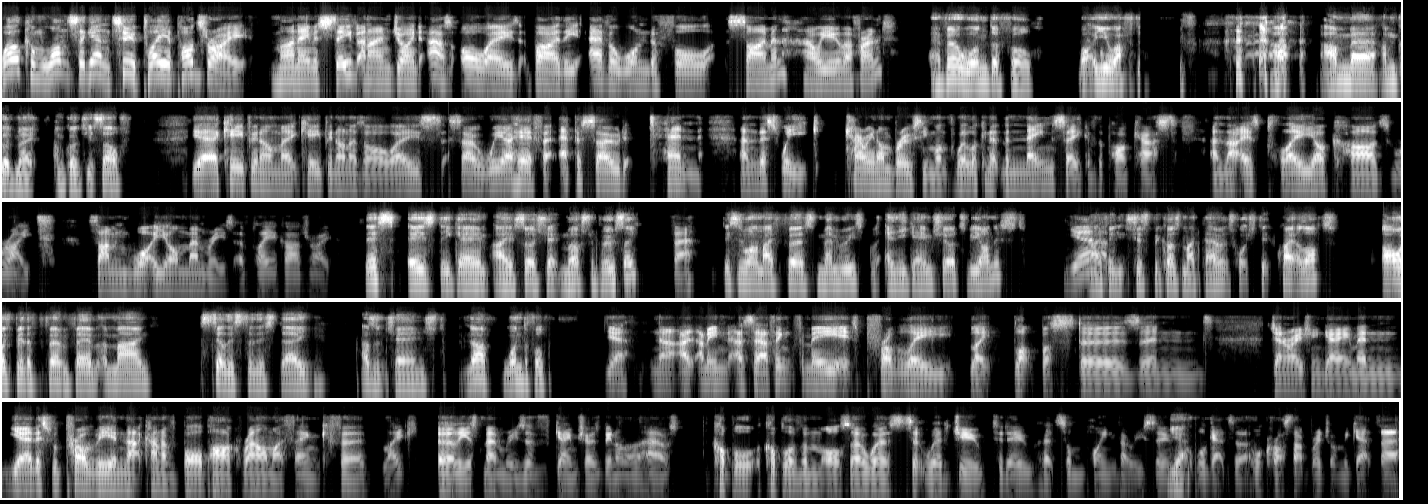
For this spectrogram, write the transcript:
welcome once again to Play Your Pods Right. My name is Steve, and I am joined, as always, by the ever wonderful Simon. How are you, my friend? Ever wonderful. What are you after? I, I'm uh, I'm good, mate. I'm good. Yourself? Yeah, keeping on, mate. Keeping on as always. So we are here for episode ten, and this week, carrying on Brucey month, we're looking at the namesake of the podcast, and that is Play Your Cards Right. Simon, what are your memories of Play Your Cards Right? This is the game I associate most with Brucey. Fair. This is one of my first memories of any game show, to be honest. Yeah. I think it's just because my parents watched it quite a lot. Always been a firm favourite of mine. Still is to this day. Hasn't changed. No, wonderful. Yeah, no, I, I mean, I say, I think for me, it's probably like blockbusters and generation game, and yeah, this would probably be in that kind of ballpark realm. I think for like earliest memories of game shows being on in the house. A couple, a couple of them also were were due to do at some point very soon. Yeah. but we'll get to that. We'll cross that bridge when we get there.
